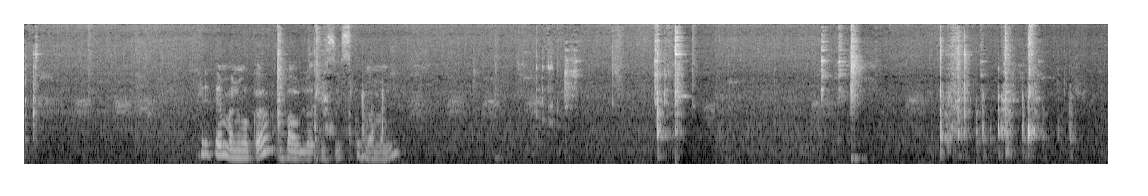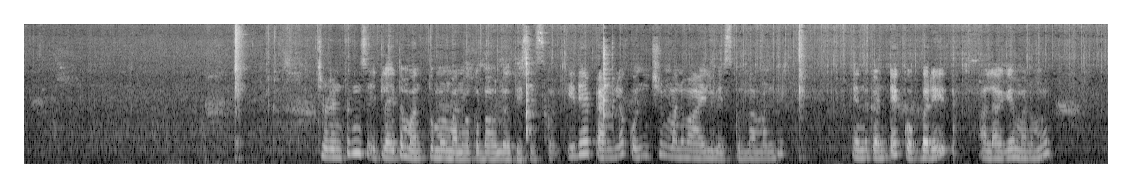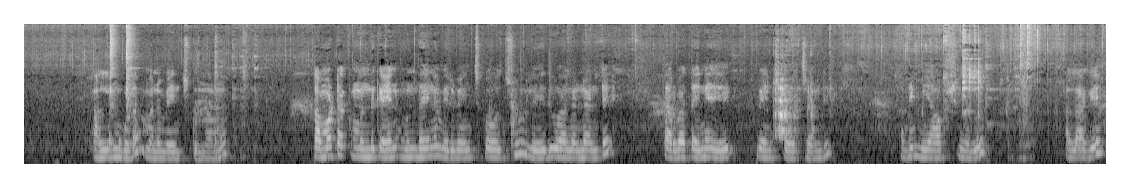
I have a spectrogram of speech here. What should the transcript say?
ఇప్పుడైతే మనం ఒక బౌల్లో తీసేసుకుందామండి. చూడండి ఫ్రెండ్స్ ఇట్లయితే మొత్తము మనం ఒక బౌల్లో తీసేసుకోవాలి. ఇదే ప్యాన్లో కొంచెం మనం ఆయిల్ వేసుకుందామండి. ఎందుకంటే కొబ్బరి అలాగే మనము అల్లం కూడా మనం వేయించుకుందాము. టమాటాకు ముందుకైనా ముందైనా మీరు వేయించుకోవచ్చు. లేదు అని అంటే తర్వాత అయినా వేయించుకోవచ్చు అండి అది మీ ఆప్షనల్. అలాగే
